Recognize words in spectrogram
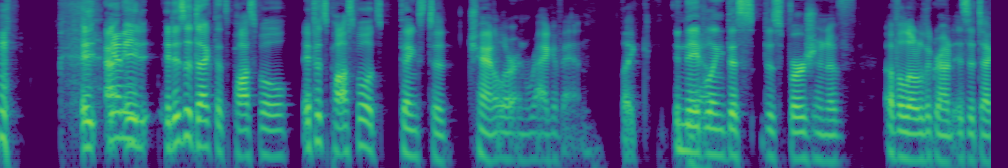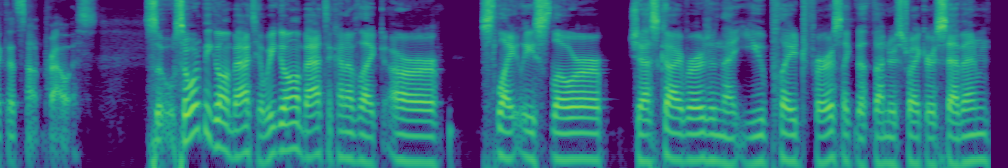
it, I mean- it, it is a deck that's possible. If it's possible, it's thanks to Channeler and Ragavan. Like enabling this this version of of a low to the ground is a deck that's not prowess. So, so what are we going back to? Are we going back to kind of like our slightly slower Jeskai version that you played first, like the Thunderstriker 7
